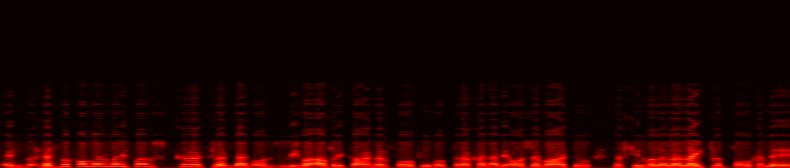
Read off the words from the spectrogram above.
En dit bekommer my verskriklik dat ons liewe Afrikaner volkie wil teruggaan na die Ossewa toe. Miskien wil hulle lykklip volgende hê.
